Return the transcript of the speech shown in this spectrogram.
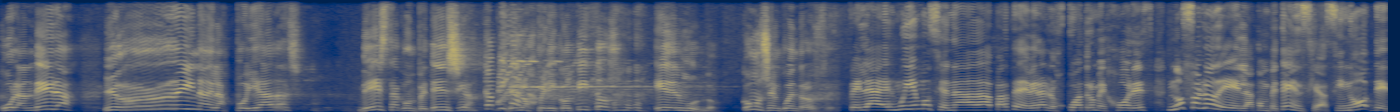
curandera y reina de las polladas de esta competencia, Capitana. de los pericotitos y del mundo. ¿Cómo se encuentra usted? Peláez, muy emocionada, aparte de ver a los cuatro mejores, no solo de la competencia, sino de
